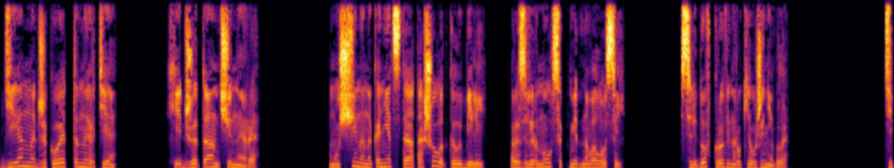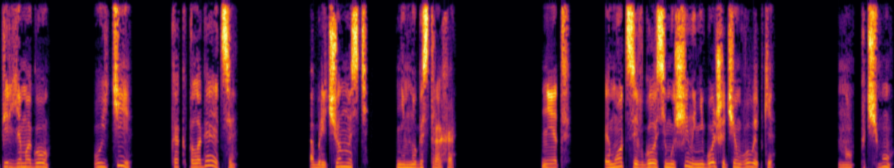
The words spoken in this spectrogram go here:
«Дианна Джакуэтта Нертия. Хиджетан Чинера». Мужчина наконец-то отошел от колыбелей, развернулся к медноволосой. Следов крови на руке уже не было. «Теперь я могу уйти, как полагается?» Обреченность, немного страха. Нет, эмоций в голосе мужчины не больше, чем в улыбке. Но почему?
